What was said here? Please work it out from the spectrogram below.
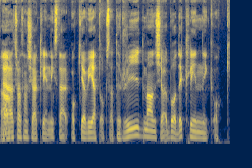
Ja. Eh, Jag tror att han kör Clinics där. Och jag vet också att Rydman kör både Clinic och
